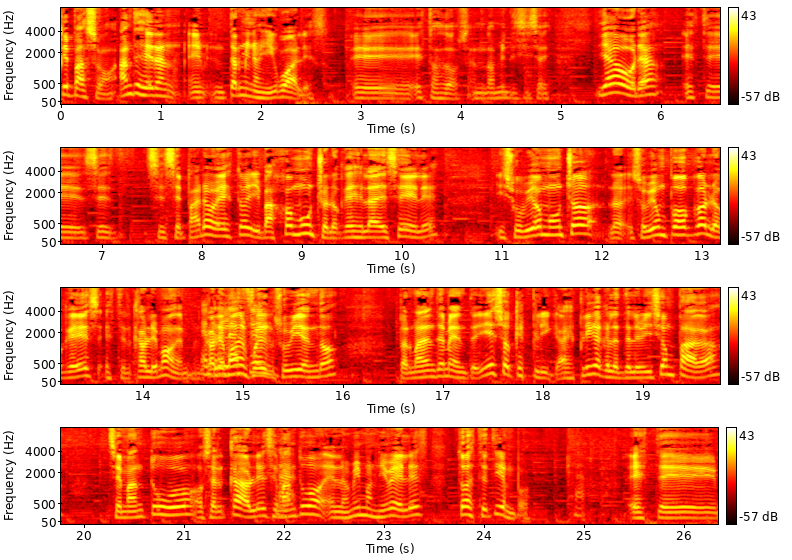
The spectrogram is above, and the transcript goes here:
¿Qué pasó? Antes eran en, términos iguales eh, estos dos, en 2016. Y ahora este, se, separó esto y bajó mucho lo que es la ADSL y subió mucho, subió un poco lo que es este, el cable modem. El cable modem fue subiendo permanentemente. ¿Y eso qué explica? Explica que la televisión paga se mantuvo, o sea, el cable se mantuvo en los mismos niveles todo este tiempo. Este,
